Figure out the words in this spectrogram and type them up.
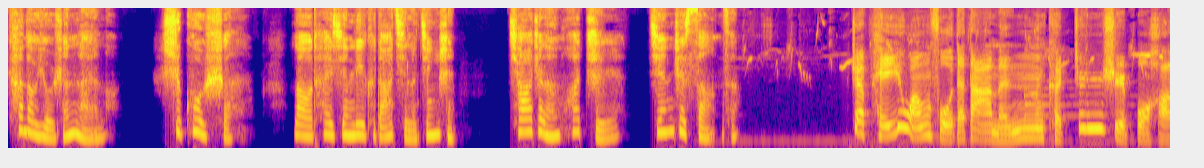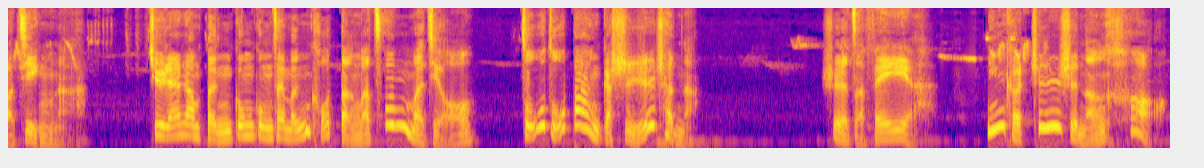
看到有人来了，是顾阮，老太监立刻打起了精神，掐着兰花指，尖着嗓子：“这裴王府的大门可真是不好进呢。”居然让本公公在门口等了这么久，足足半个时辰呢。世子妃呀，您可真是能耗，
